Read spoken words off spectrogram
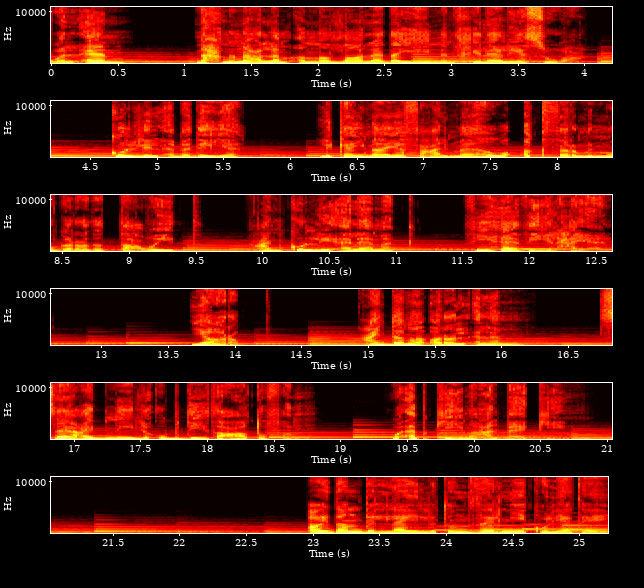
والآن نحن نعلم أن الله لديه من خلال يسوع كل الأبدية لكي ما يفعل ما هو أكثر من مجرد التعويض عن كل ألامك في هذه الحياة. يا رب عندما أرى الألم ساعدني لأبدي تعاطفا. وأبكي مع الباكين. أيضا بالليل تنذرني كليتاي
